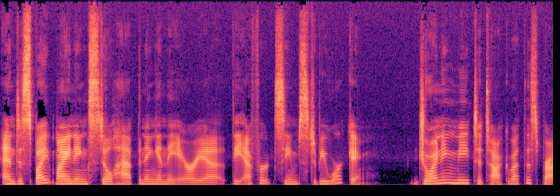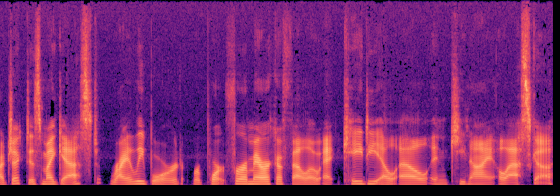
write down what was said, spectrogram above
and despite mining still happening in the area, the effort seems to be working. Joining me to talk about this project is my guest, Riley Board, Report for America Fellow at KDLL in Kenai, Alaska.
